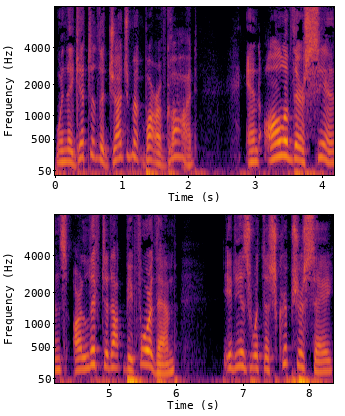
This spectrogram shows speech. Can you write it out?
when they get to the judgment bar of God and all of their sins are lifted up before them, it is what the scriptures say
